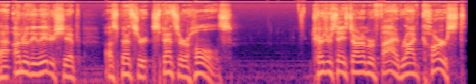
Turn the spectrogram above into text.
uh, under the leadership of Spencer Spencer Hulls. Treasure State star number five, Rod Karst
